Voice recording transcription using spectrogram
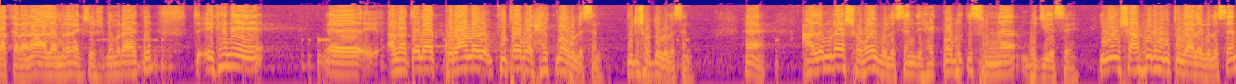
বাকারানা আল ইমরান একশো নম্বর আয়াতে। তো এখানে আল্লাহ তালা কোরআন কিতাব আর হেকমা বলেছেন, দুটি শব্দ বলেছেন। হ্যাঁ আলেমরা সবাই বলেছেন যে হেকমা বলতে সুন্না বুঝিয়েছে। ইমাম শাহির রহমতুল্লাহ আলী বলেছেন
